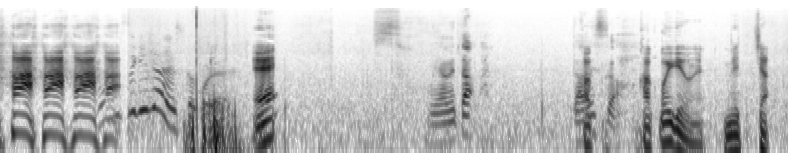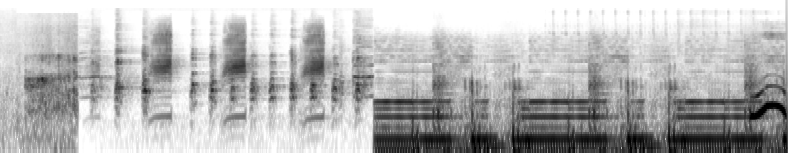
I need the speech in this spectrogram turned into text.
すぎじゃないですかこれえ？もうやめた。ダメっすわ。かっこいいけどね。めっちゃ。おお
